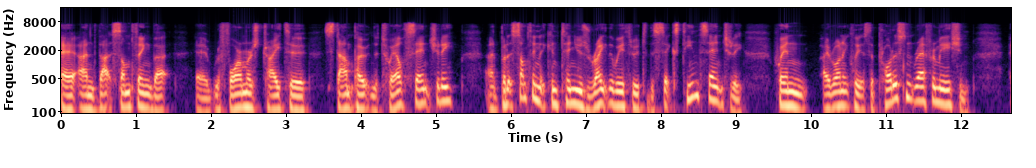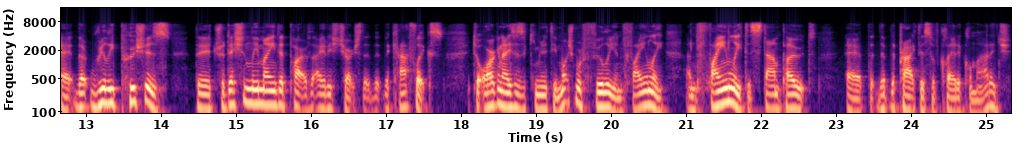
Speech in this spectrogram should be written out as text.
Uh, and that's something that uh, reformers try to stamp out in the 12th century. Uh, but it's something that continues right the way through to the 16th century, when, ironically, it's the Protestant Reformation uh, that really pushes the traditionally minded part of the Irish Church, the, the, the Catholics, to organise as a community much more fully and finally, and finally to stamp out uh, the, the practice of clerical marriage.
